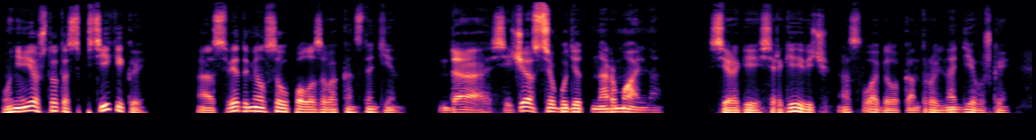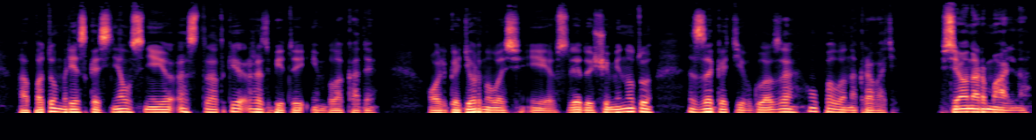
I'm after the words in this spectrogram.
У нее что-то с психикой? Осведомился у Полозова Константин. Да, сейчас все будет нормально. Сергей Сергеевич ослабил контроль над девушкой, а потом резко снял с нее остатки разбитой им блокады. Ольга дернулась и в следующую минуту, заготив глаза, упала на кровать. «Все нормально»,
